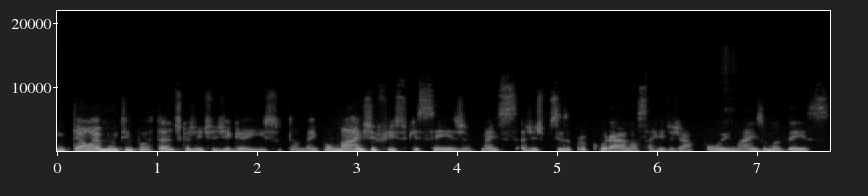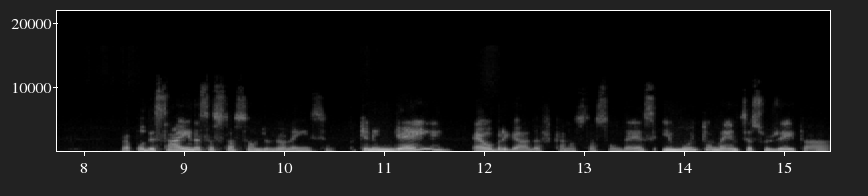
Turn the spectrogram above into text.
Então é muito importante que a gente diga isso também, por mais difícil que seja, mas a gente precisa procurar a nossa rede de apoio mais uma vez para poder sair dessa situação de violência, porque ninguém é obrigado a ficar numa situação dessa e muito menos ser sujeito a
